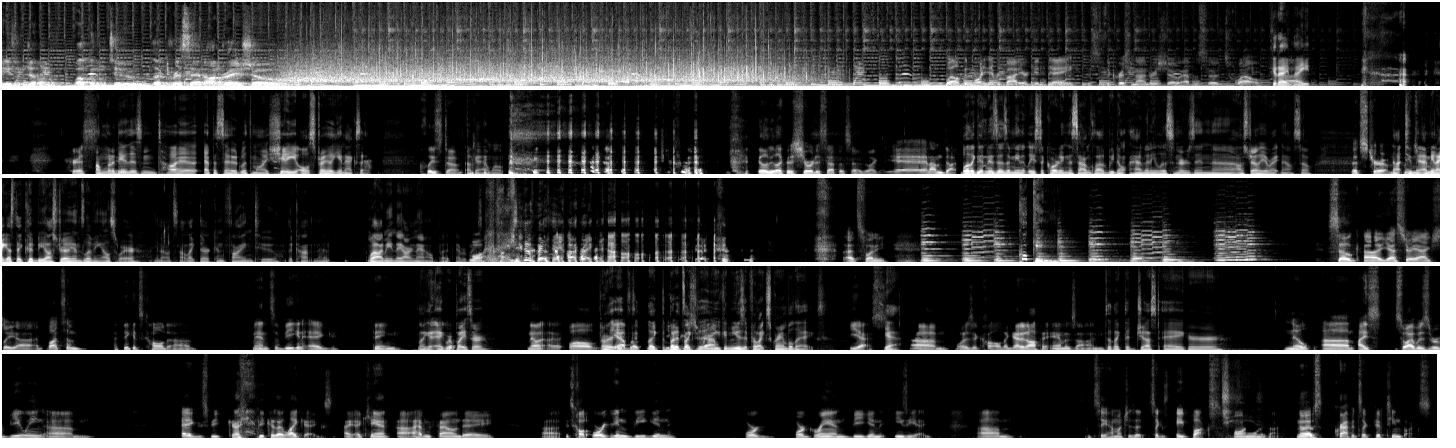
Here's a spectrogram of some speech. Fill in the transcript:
Ladies and gentlemen, welcome to the Chris and Andre Show. Well, good morning, everybody, or good day. This is the Chris and Andre Show, episode 12. Good day, Um, mate. Chris, I'm going to do this entire episode with my shitty Australian accent. Please don't. Okay, I won't. It'll be like the shortest episode. Like, yeah, and I'm done. well, the good news is, I mean, at least according to SoundCloud, we don't have any listeners in uh, Australia right now. So, That's true. not too That's- many. I mean, I guess they could be Australians living elsewhere. You know, it's not like they're confined to the continent. Well, I mean, they are now, but everybody's Well, confined to where they are right now. That's funny. Cooking. So, uh, yesterday, actually, uh, I bought some, I think it's called, uh, man, it's a vegan egg thing. Like an egg replacer? No, uh, well, Or yeah, it's but like, but it's do like the, you can use it for like scrambled eggs. yes. Yeah. um what is it called i got it off of amazon Is it like the Just Egg or nope um i s- so i was reviewing um eggs because because i like eggs. I i can't uh, i haven't found a uh it's called oregon vegan or Orgran vegan easy egg. Um let's see how much is it? It's like eight bucks on amazon. No that's crap it's like 15 bucks.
